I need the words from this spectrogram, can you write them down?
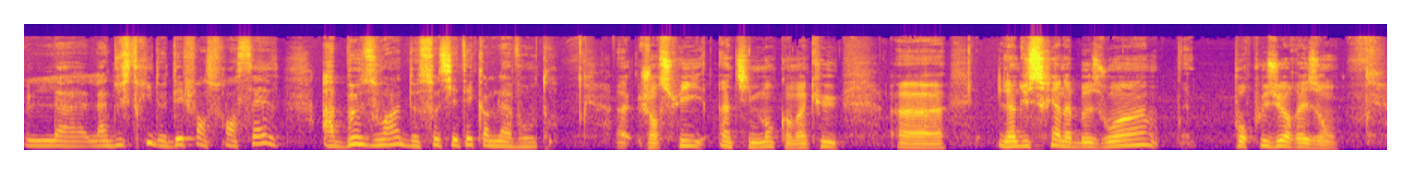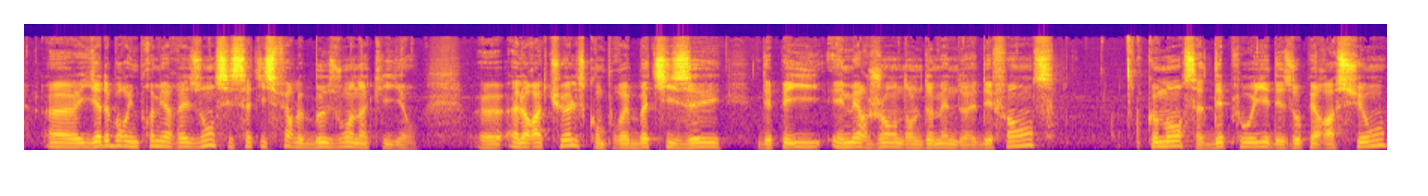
l'industrie de défense française, a besoin de sociétés comme la vôtre? Euh, J'en suis intimement convaincu. Euh, l'industrie en a besoin pour plusieurs raisons. Euh, il y a d'abord une première raison, c'est satisfaire le besoin d'un client. à l'heure actuelle, ce qu'on pourrait baptiser des pays émergents dans le domaine de la défense, commence à déployer des opérations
